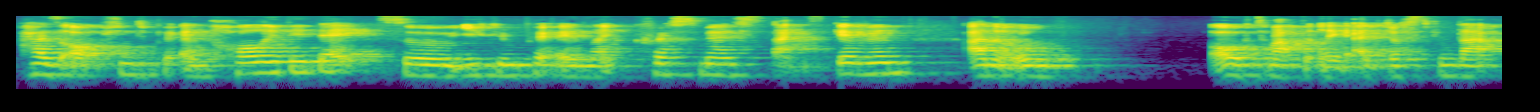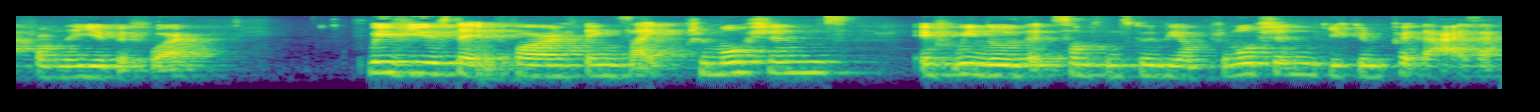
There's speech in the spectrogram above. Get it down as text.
has the option to put in holiday dates, so you can put in like Christmas, Thanksgiving, and it'll automatically uh, adjust from that from the year before. We've used it for things like promotions. If we know that something's going to be on promotion, you can put that as a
